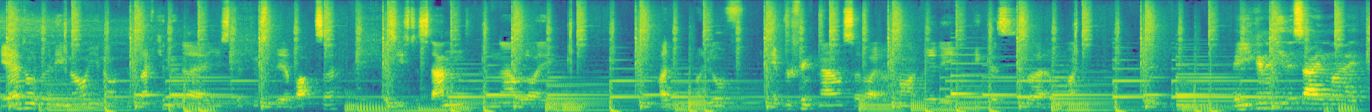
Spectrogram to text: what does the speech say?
Yeah, I don't really know, you know, Back in the day, I used to just be a boxer. I just used to stand, and now like I, I love everything now. So like I can't really pick a certain one. Are you going to be the same like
